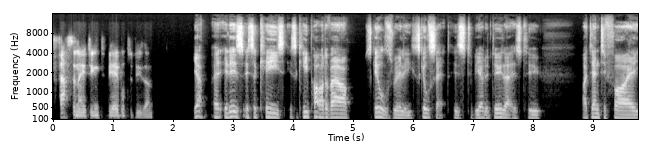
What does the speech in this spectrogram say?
fascinating to be able to do that. Yeah, it is. It's a key. It's a key part of our skills, really. Skill set is to be able to do that. Is to identify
